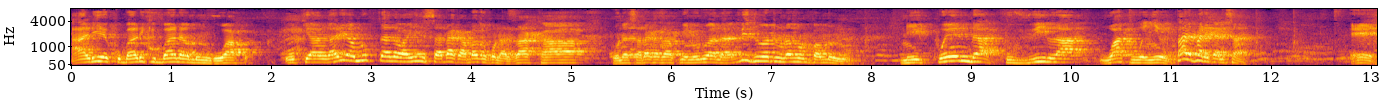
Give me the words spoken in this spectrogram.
aliyekubariki Bwana Mungu wako. Ukiangalia muktadha wa hizi sadaka ambazo kuna zaka, kuna sadaka za kuinunua na vitu vyote unavyompa Mungu ni kwenda kuvila watu wenyewe pale pale kanisani. Eh.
